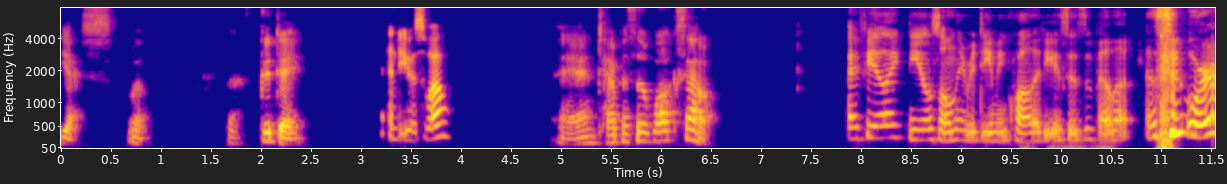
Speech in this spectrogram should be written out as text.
yes. Well, uh, good day. And you as well. And Tabitha walks out. I feel like Neil's only redeeming quality is Isabella as an Auror.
